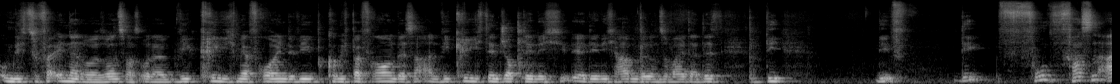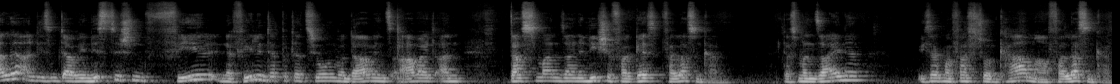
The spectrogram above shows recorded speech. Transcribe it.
um dich zu verändern oder sonst was. Oder wie kriege ich mehr Freunde, wie komme ich bei Frauen besser an, wie kriege ich den Job, den ich, den ich haben will und so weiter. Das, die, die die fassen alle an diesem darwinistischen Fehl, in der Fehlinterpretation von Darwins Arbeit an, dass man seine Nische verlassen kann. Dass man seine, ich sag mal fast schon Karma verlassen kann.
